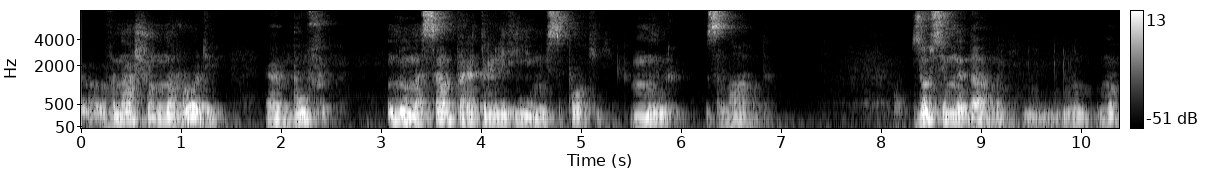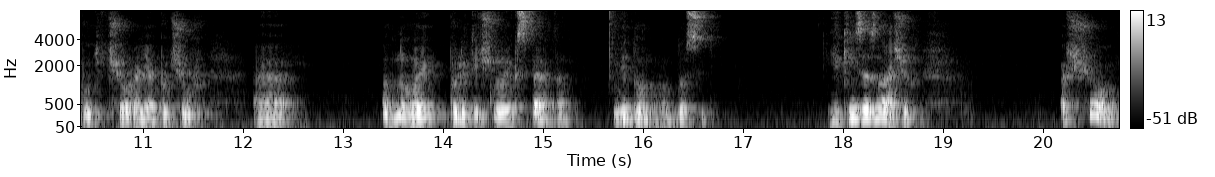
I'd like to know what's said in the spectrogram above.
в нашому народі е, був ну, насамперед релігійний спокій, мир, злагода. Зовсім недавно, ну, мабуть, вчора я почув е, одного політичного експерта, відомого досить, який зазначив, а що,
